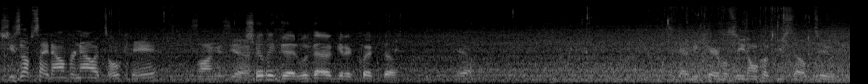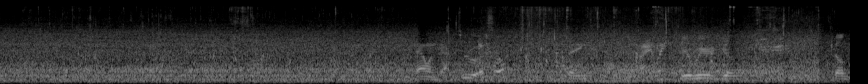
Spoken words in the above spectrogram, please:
she's upside down for now, it's okay. As long as you, She'll be good. We gotta get her quick though. yeah. You gotta be careful so you don't hook yourself too. That one got through us. Thing. Finally? You're weird, Gil. Don't.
